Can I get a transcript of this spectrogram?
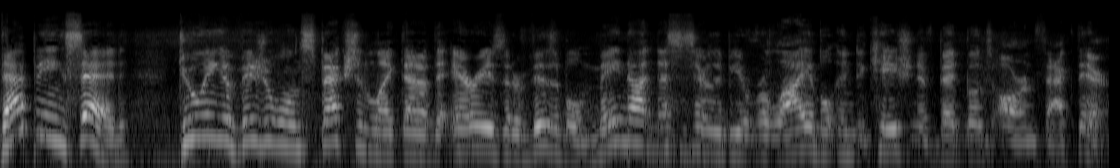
that being said, doing a visual inspection like that of the areas that are visible may not necessarily be a reliable indication if bed bugs are in fact there.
